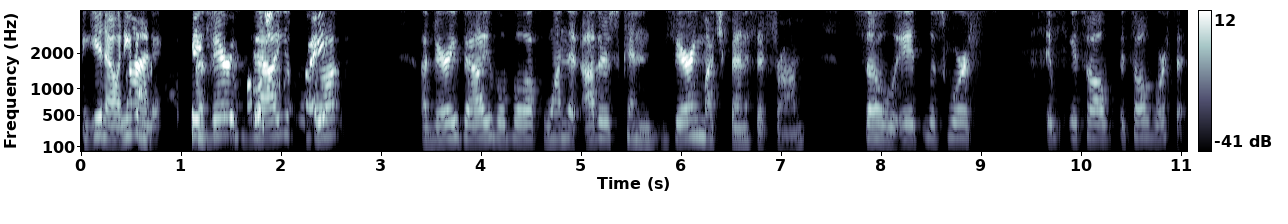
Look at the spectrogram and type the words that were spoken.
you know, and even a very valuable right? book a very valuable book, one that others can very much benefit from. So it was worth it, it's all it's all worth it.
